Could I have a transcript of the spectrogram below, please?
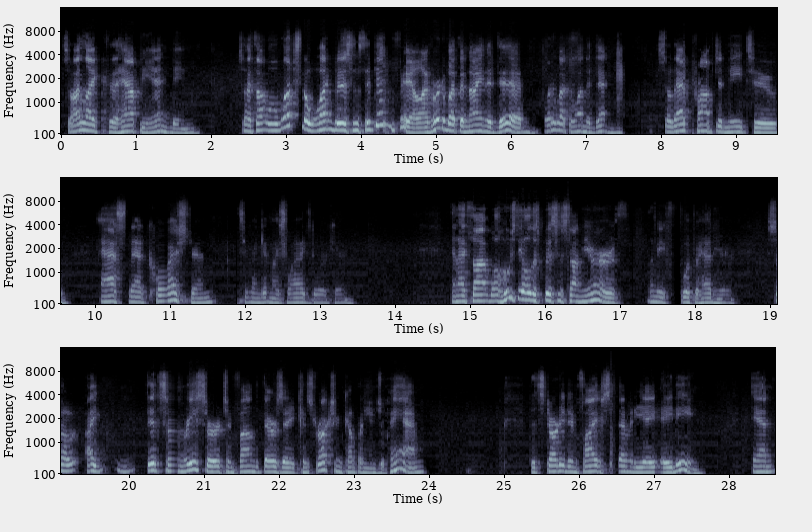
So I like the happy ending. So I thought, well, what's the one business that didn't fail? I've heard about the nine that did. What about the one that didn't? So that prompted me to ask that question. Let's see if I can get my slides to work here. And I thought, well, who's the oldest business on the earth? Let me flip ahead here. So I did some research and found that there's a construction company in Japan that started in 578 AD. And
